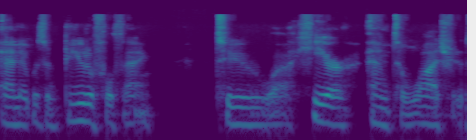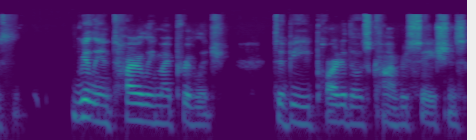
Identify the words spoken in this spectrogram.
And it was a beautiful thing to uh, hear and to watch. is really entirely my privilege to be part of those conversations.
